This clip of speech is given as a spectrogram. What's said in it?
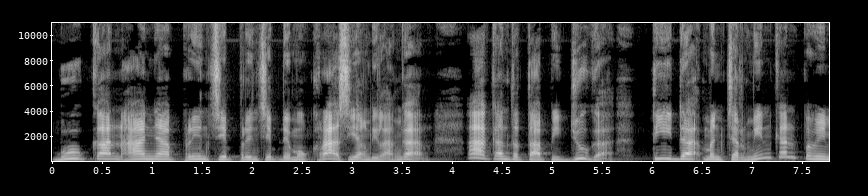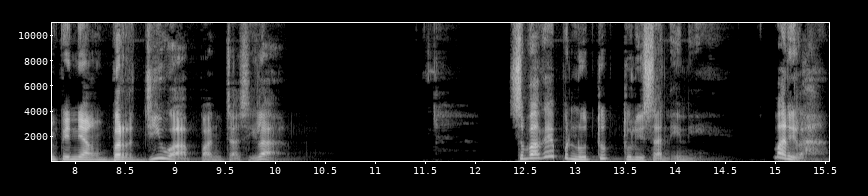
bukan hanya prinsip-prinsip demokrasi yang dilanggar, akan tetapi juga tidak mencerminkan pemimpin yang berjiwa Pancasila. Sebagai penutup tulisan ini, marilah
